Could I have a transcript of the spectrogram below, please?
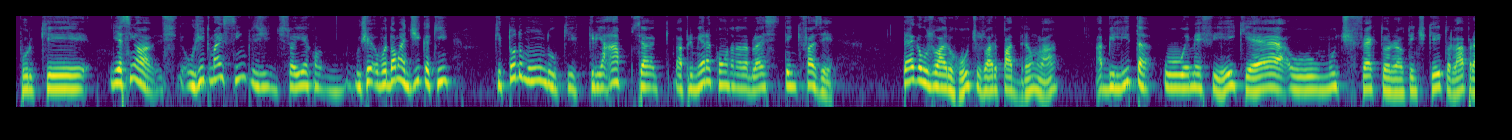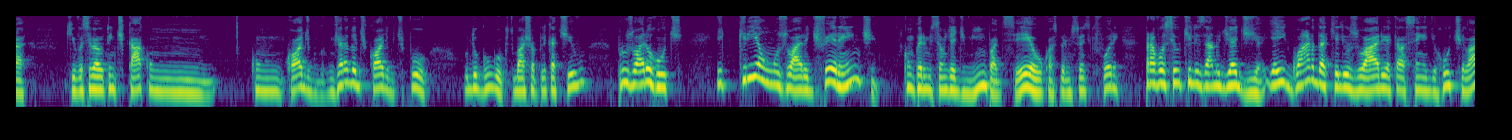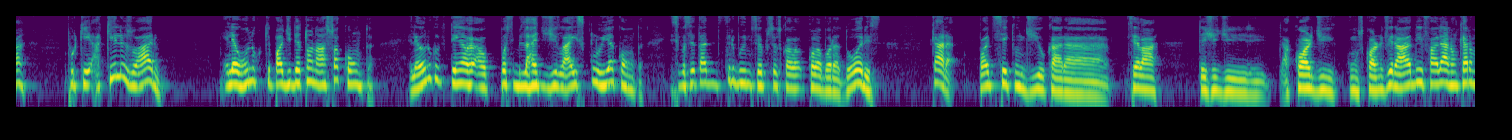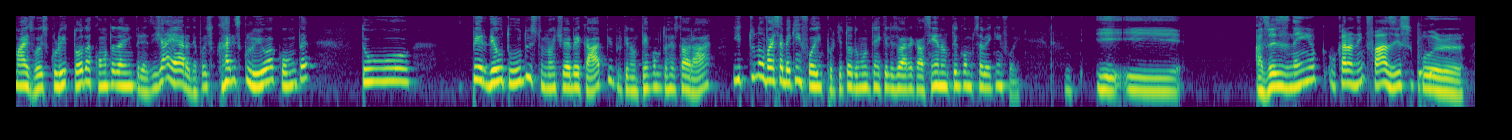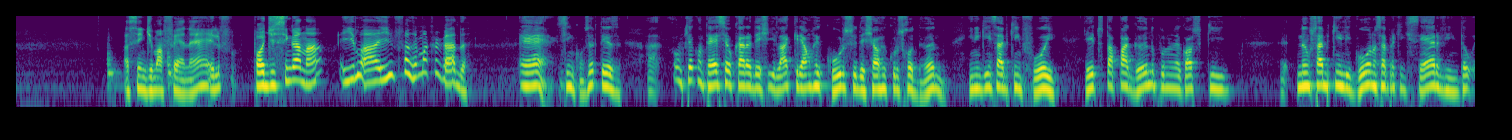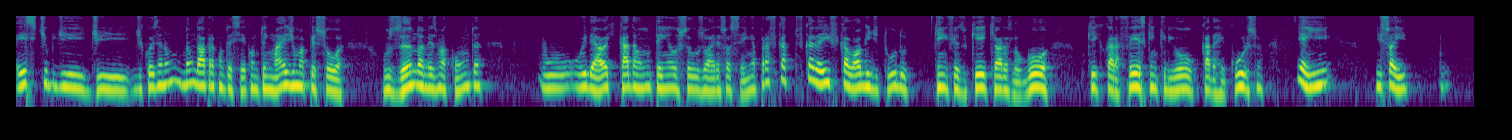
Porque e assim, ó, o jeito mais simples disso aí é. Eu vou dar uma dica aqui que todo mundo que criar a, primeira conta na AWS tem que fazer. Pega o usuário root, o usuário padrão lá, habilita o MFA, que é o Multifactor Authenticator lá para que você vai autenticar com com um código, um gerador de código, tipo o do Google, que tu baixa o aplicativo, para o usuário root. E cria um usuário diferente com permissão de admin, pode ser, ou com as permissões que forem, para você utilizar no dia a dia. E aí guarda aquele usuário e aquela senha de root lá, porque aquele usuário, ele é o único que pode detonar a sua conta. Ele é o único que tem a, a possibilidade de ir lá e excluir a conta. E se você está distribuindo isso aí para seus colaboradores, cara, pode ser que um dia o cara, sei lá, esteja de acorde com os cornos virados e fale, ah, não quero mais, vou excluir toda a conta da minha empresa. E já era, depois que o cara excluiu a conta, tu perdeu tudo se tu não tiver backup, porque não tem como tu restaurar, e tu não vai saber quem foi, porque todo mundo tem aquele usuário aquela senha, não tem como saber quem foi. E, e às vezes nem o, o cara nem faz isso por assim de má fé, né? Ele pode se enganar e ir lá e fazer uma cagada. É, sim, com certeza. Ah, o que acontece é o cara deixar, ir lá criar um recurso e deixar o recurso rodando e ninguém sabe quem foi. E aí tu tá pagando por um negócio que não sabe quem ligou, não sabe para que, que serve. Então, esse tipo de, de, de coisa não, não dá para acontecer. Quando tem mais de uma pessoa usando a mesma conta, o, o ideal é que cada um tenha o seu usuário e a sua senha para ficar, ficar daí, fica log de tudo, quem fez o que, que horas logou, o que, que o cara fez, quem criou cada recurso. E aí, isso aí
